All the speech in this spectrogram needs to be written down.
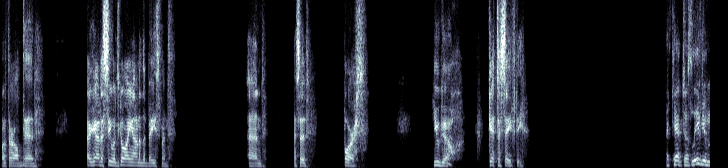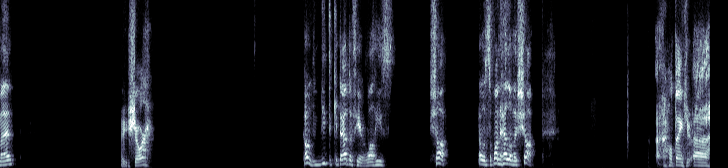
What if they're all dead? I got to see what's going on in the basement. And I said, Boris, you go. Get to safety. I can't just leave you, man. Are you sure? Come, we need to get out of here while he's shot. That was one hell of a shot. Uh, Well, thank you. Uh,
